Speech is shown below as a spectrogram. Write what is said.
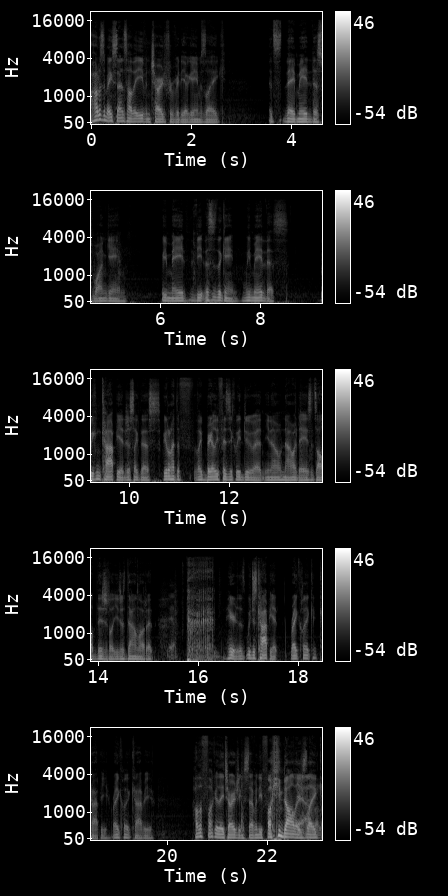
how does it make sense how they even charge for video games? Like, it's they made this one game. We made the. This is the game. We made this. We can copy it just like this. We don't have to f- like barely physically do it. You know, nowadays it's all digital. You just download it. Yeah. Here, this, we just copy it. Right click, copy. Right click, copy. How the fuck are they charging seventy fucking dollars? Yeah, like,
